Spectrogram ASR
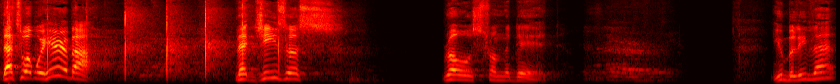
That's what we're here about. That Jesus rose from the dead. You believe that?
